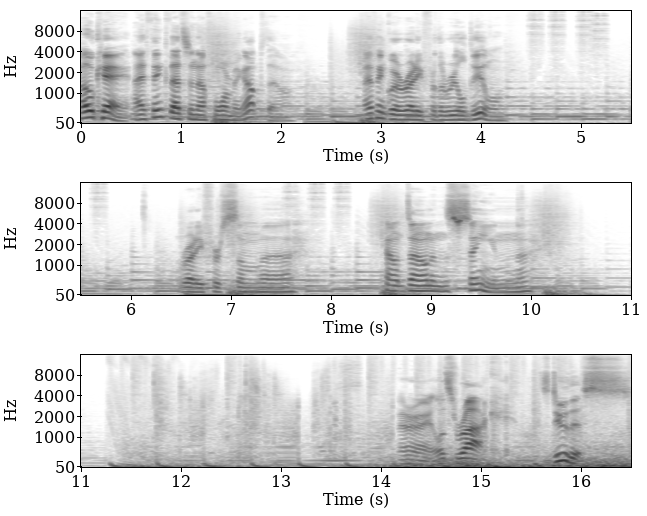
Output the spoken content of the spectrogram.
Okay, I think that's enough warming up, though. I think we're ready for the real deal. Ready for some uh, countdown insane. All right, let's rock. Let's do this.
